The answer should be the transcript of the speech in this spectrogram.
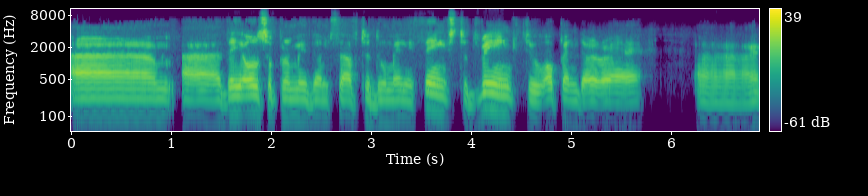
um, uh, they also permit themselves to do many things, to drink, to open their uh, uh,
